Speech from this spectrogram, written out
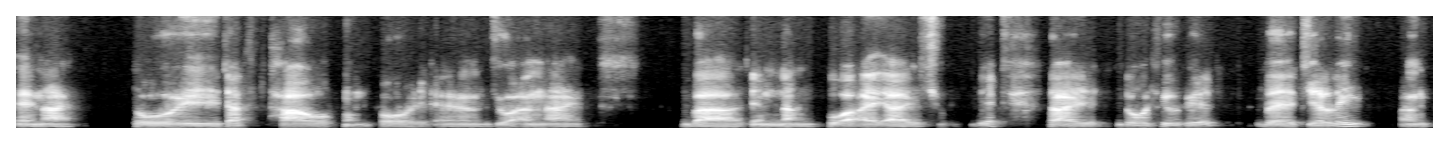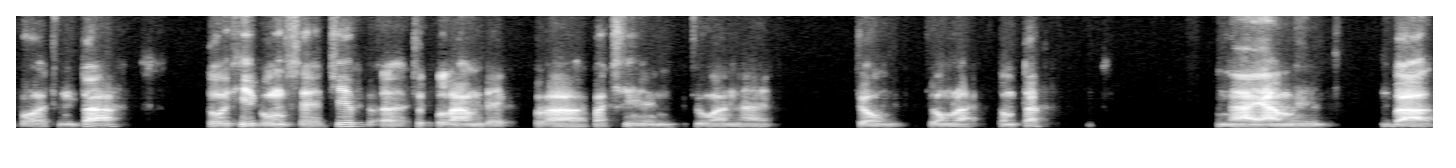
hệ này tôi rất hào hứng với uh, à, anh này và tiềm năng của AI chúng biết tại đôi thư viện về triết lý của chúng ta. Tôi hy vọng sẽ tiếp uh, tục làm việc và phát triển chủ anh này trong trong lại công tác. Ngày và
